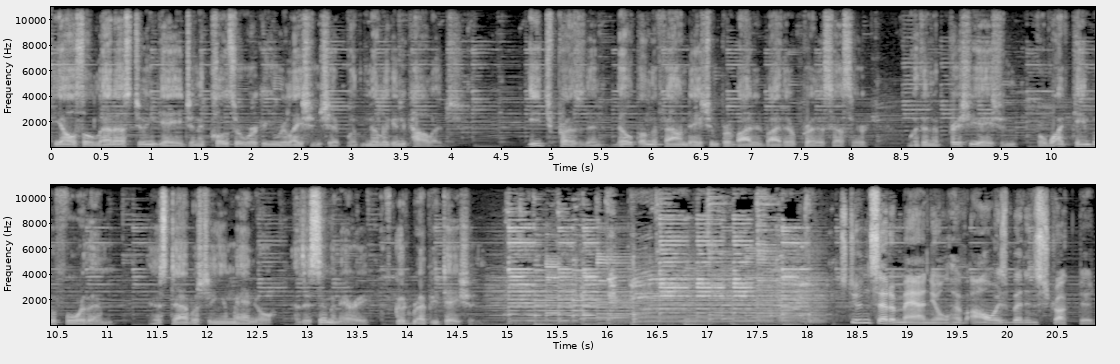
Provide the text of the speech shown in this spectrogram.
He also led us to engage in a closer working relationship with Milligan College. Each president built on the foundation provided by their predecessor with an appreciation for what came before them in establishing Emmanuel as a seminary of good reputation. Students at Emmanuel have always been instructed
